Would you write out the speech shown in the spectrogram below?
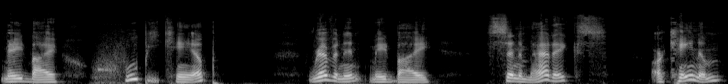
made by Whoopee Camp, Revenant, made by Cinematix, Arcanum,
